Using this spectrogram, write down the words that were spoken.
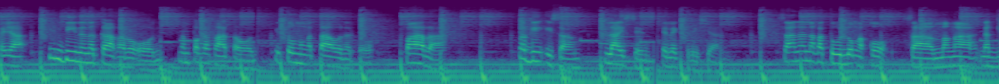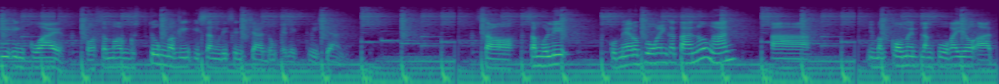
Kaya hindi na nagkakaroon ng pagkakataon itong mga tao na to para maging isang licensed electrician. Sana nakatulong ako sa mga nag inquire o sa mga gustong maging isang lisensyadong electrician. So, sa muli, kung meron po kayong katanungan, uh, mag-comment lang po kayo at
